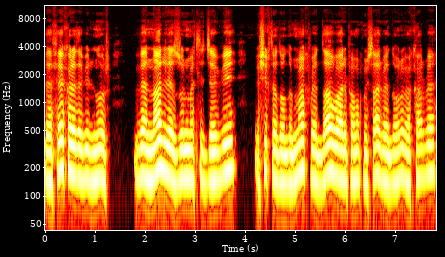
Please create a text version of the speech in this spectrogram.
ve fevkalade bir nur ve nar ile zulmetli cevvi ışıkla doldurmak ve dağvari pamuk misal ve doğru ve kar ve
